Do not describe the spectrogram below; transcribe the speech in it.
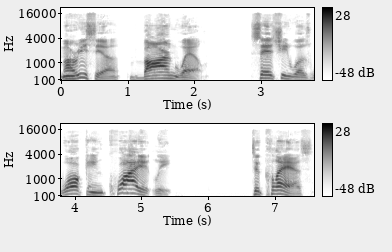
Marissa Barnwell said she was walking quietly to class,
